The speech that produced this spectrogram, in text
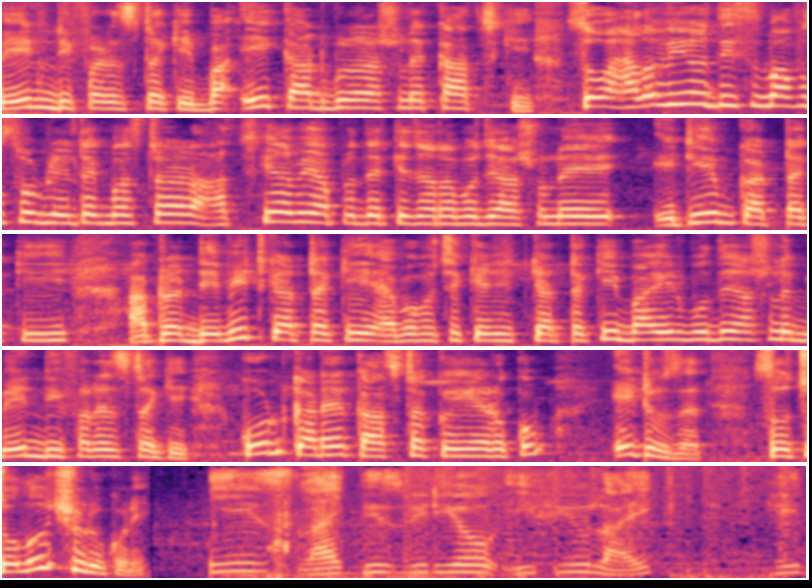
মেইন ডিফারেন্সটা কি বা এই কার্ডগুলোর আসলে কাজ কি? So hello viewer this is Mahfuz from Realtech Master আজকে আমি আপনাদেরকে জানাব যে আসলে এটিএম কার্ডটা কি, আপনার ডেবিট কার্ডটা কি এবং হচ্ছে ক্রেডিট কার্ডটা কি বা এর মধ্যে আসলে মেইন ডিফারেন্সটা কি? কোন কার্ডের কাজটা কি এরকম? এ টু জেড সো চলুন শুরু করি Please like this video if you like, hit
